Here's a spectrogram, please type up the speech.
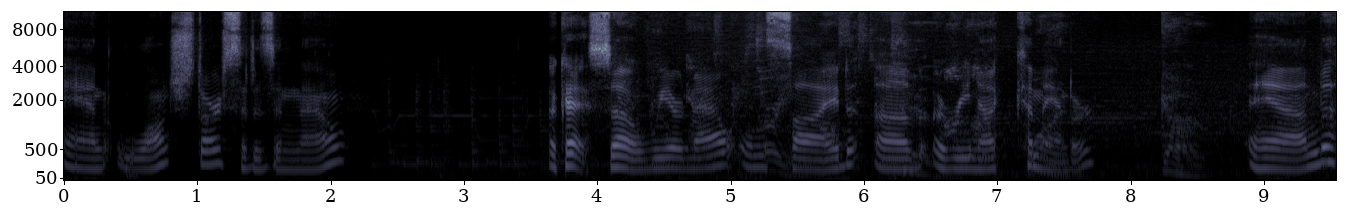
and launch Star Citizen now. Okay, so we are now inside of Arena Commander. And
